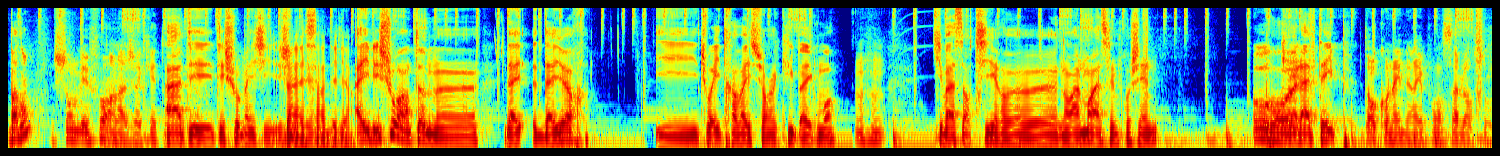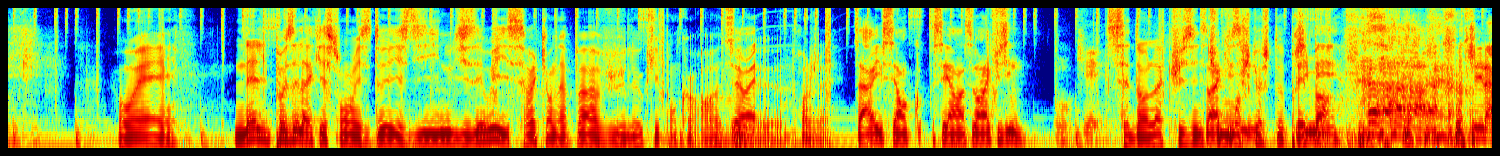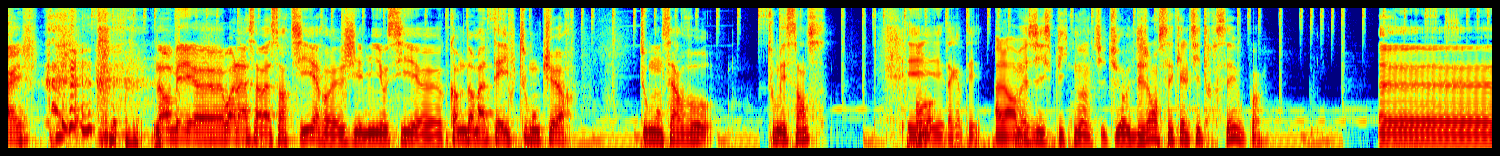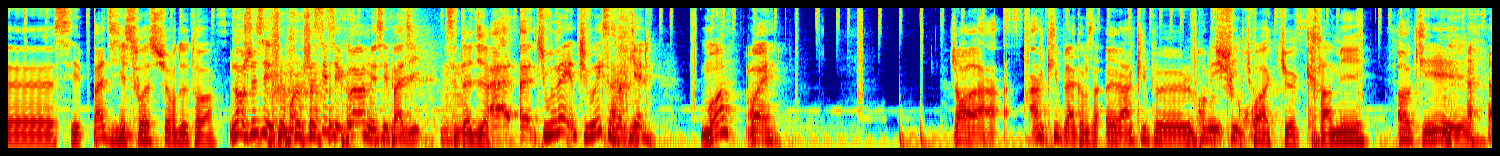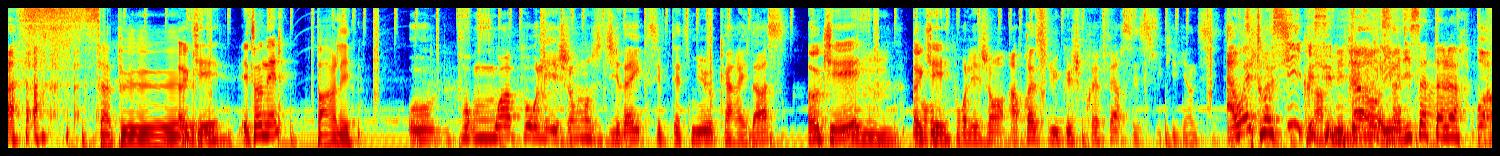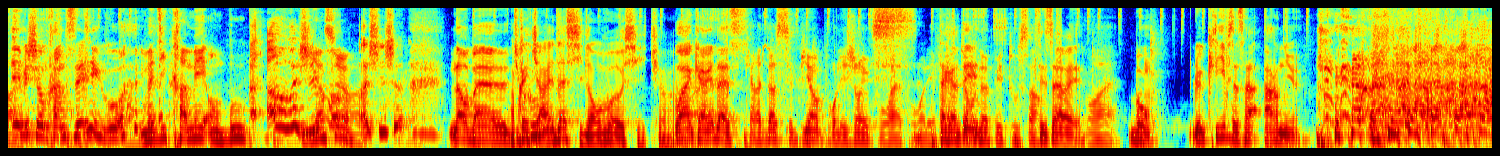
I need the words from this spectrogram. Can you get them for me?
Pardon Chante mais fort hein, la jaquette. Ah, t'es t'es chaud, Maïji. Ouais, c'est un délire. Ah, il est chaud, hein, Tom. euh, d'ail- D'ailleurs, il, tu vois, il travaille sur un clip avec moi Mhm. qui va sortir euh, normalement la semaine prochaine pour Ok. euh, la tape. Donc on a une réponse alors sur le clip. Ouais. Nel posait la question, il, se, il, se dit, il nous disait oui, c'est vrai qu'on n'a pas vu le clip encore euh, de C'est vrai. projet. Ça arrive, c'est en cou- c'est en- c'est dans la cuisine. C'est dans la cuisine, tu la manges cuisine. que je te prépare. la ref. non mais euh, voilà, ça va sortir. Euh, J'y ai mis aussi, euh, comme dans ma tape, tout mon cœur, tout mon cerveau, tous mes sens. Et Oh. t'as capté. Alors vas-y, explique-nous un petit. Tu... Déjà, on sait quel titre c'est ou pas? Euh, c'est pas dit. Et sois sûr de toi. Non, je sais, c'est moi. je sais c'est quoi, mais c'est pas dit. C'est-à-dire, Ah, tu voudrais, tu voudrais que ça soit lequel moi, Ouais. Genre un, un clip là comme ça, euh, un clip, euh, le premier je clip. crois que cramer. Ok. ça peut ok. Et toi Nel? parler. Au- pour moi, pour les gens, je dirais que c'est peut-être mieux Caridas. Ok. Hmm. Ok. Pour, pour les gens. Après, celui que je préfère, c'est celui qui vient de citer. Ah ouais, toi aussi Mais c'est dingue il m'a dit ça tout à l'heure. Oh, eh, mais je suis en train de serrer, gros. Il m'a dit cramer en boucle. Ah ouais, je suis Bien chaud. sûr. Ah, je suis chaud. Non, bah. du Après, coup- Caridas, il envoie aussi, tu vois. Ouais, Caridas. Caridas, c'est bien pour les gens et pour, ouais, pour les T'as faire capté turn up et tout ça. C'est ça, ouais. Ouais. Bon, le clip, ça sera hargneux.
